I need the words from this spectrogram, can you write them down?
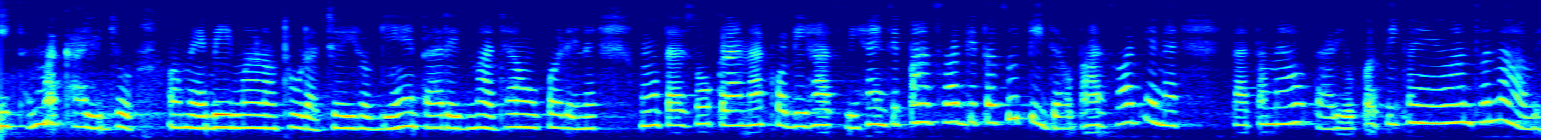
એ જમા ખાલી જો, અમે બે માણસ થોડા જઈ હગી હે, તારે જ માં જવું પડે ને. હું તાર છોકરા નાખો દી હાસવી. હે, જે પાંચ વાગે તો છૂટી જાઓ પાંચ વાગે ને, તા તમે આવતા રહ્યો પછી કંઈ વાંધો ના આવે.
